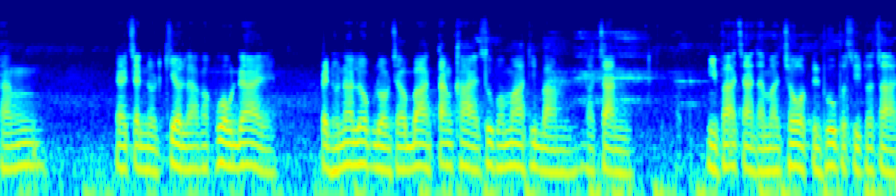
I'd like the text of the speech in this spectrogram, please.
ทั้งนายจันหนวดเกี้ยวและพรรคพวกได้เป็นหัวหน้ารวบรวมชาวบ้านตั้งค่ายสู้พม่าที่บางอาจัน มีพระอาจารย์ธรรมโชตเป็นผู้ประสิทธิ์ประสาท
